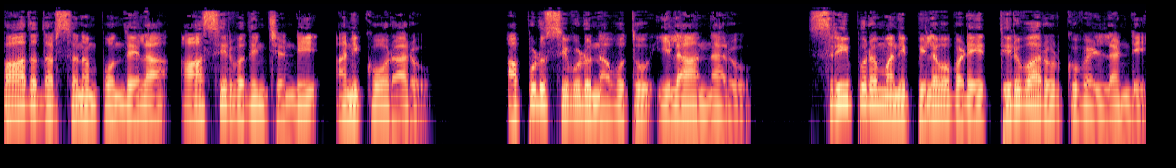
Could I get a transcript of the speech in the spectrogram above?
పాద దర్శనం పొందేలా ఆశీర్వదించండి అని కోరారు. అప్పుడు శివుడు నవ్వుతూ ఇలా అన్నారు. శ్రీపురం అని పిలవబడే తిరువారూర్కు వెళ్ళండి.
